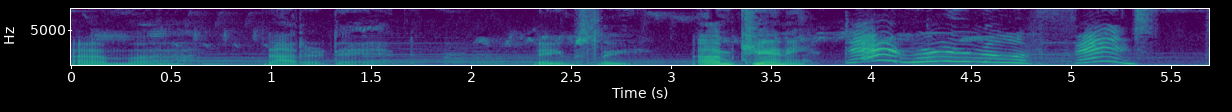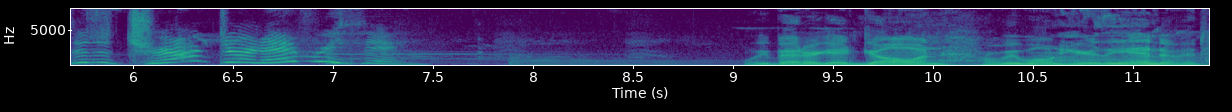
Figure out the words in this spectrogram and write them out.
I'm, uh, not her dad. Name's Lee. I'm Kenny. Dad, we're in the middle of a fence. There's a tractor and everything. We better get going, or we won't hear the end of it.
